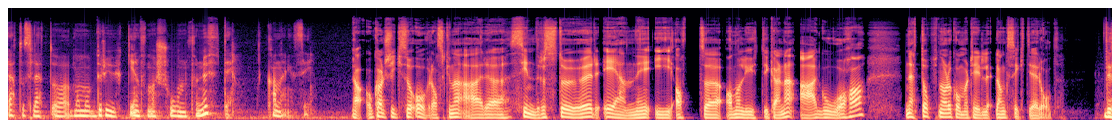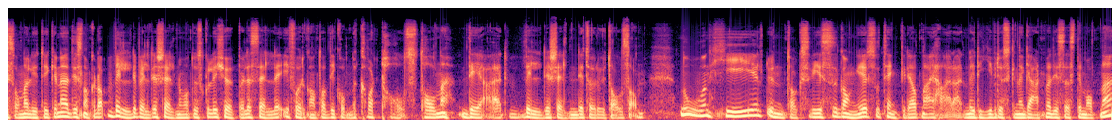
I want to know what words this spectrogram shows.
rett og slett å Man må bruke informasjon fornuftig, kan jeg si. Ja, og kanskje ikke så overraskende er eh, Sindre Støer enig i at eh, analytikerne er gode å ha, nettopp når det kommer til langsiktige råd. Disse analytikerne de snakker da veldig veldig sjelden om at du skulle kjøpe eller selge i forkant av de kommende kvartalstallene. Det er veldig sjelden de tør å uttale seg om. Noen helt unntaksvis ganger så tenker de at nei, her er det noe riv ruskende gærent med disse estimatene.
